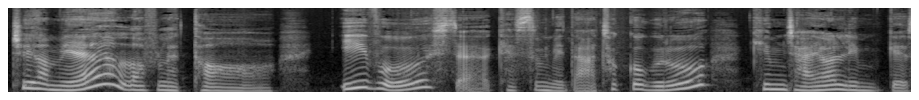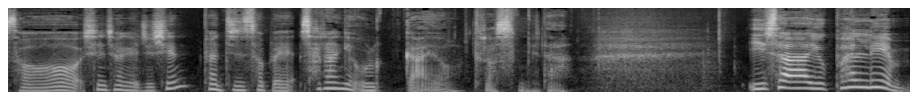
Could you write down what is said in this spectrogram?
주현미의 Love Letter. 2부 시작했습니다. 첫 곡으로 김자열님께서 신청해주신 편진섭의 사랑이 올까요? 들었습니다. 2468님,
